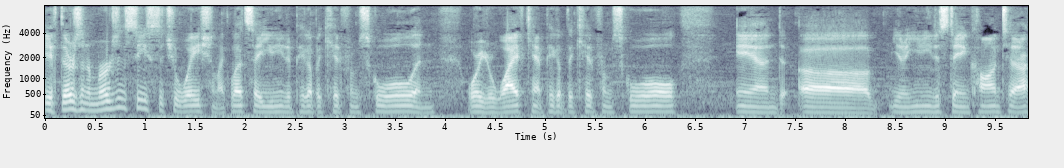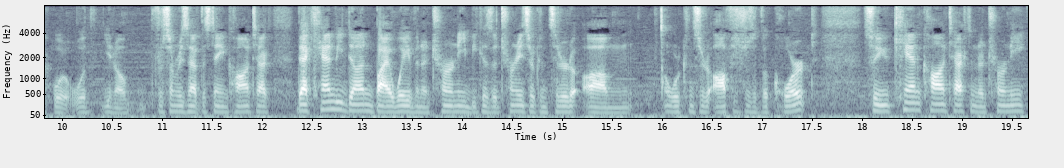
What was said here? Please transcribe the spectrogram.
if there's an emergency situation like let's say you need to pick up a kid from school and or your wife can't pick up the kid from school and uh, you know you need to stay in contact with, with, you know for some reason have to stay in contact. That can be done by way of an attorney because attorneys are considered um, we're considered officers of the court. So you can contact an attorney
